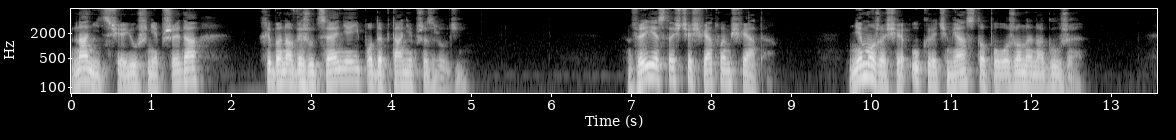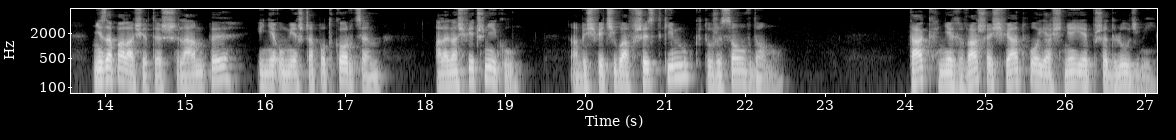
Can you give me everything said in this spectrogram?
Na nic się już nie przyda, chyba na wyrzucenie i podeptanie przez ludzi. Wy jesteście światłem świata. Nie może się ukryć miasto położone na górze. Nie zapala się też lampy i nie umieszcza pod korcem, ale na świeczniku, aby świeciła wszystkim, którzy są w domu. Tak niech wasze światło jaśnieje przed ludźmi,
